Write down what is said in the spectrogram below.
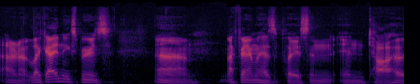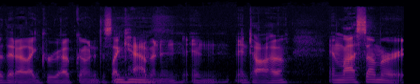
I don't know, like I had an experience. Um, my family has a place in in Tahoe that I like grew up going to this like cabin in, in in Tahoe, and last summer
